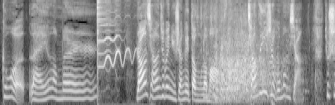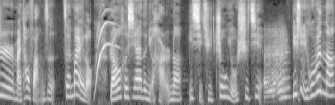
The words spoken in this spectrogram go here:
跟我来老妹儿。”然后强子就被女神给蹬了嘛。强子一直有个梦想，就是买套房子再卖了，然后和心爱的女孩呢一起去周游世界。也许你会问呢，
